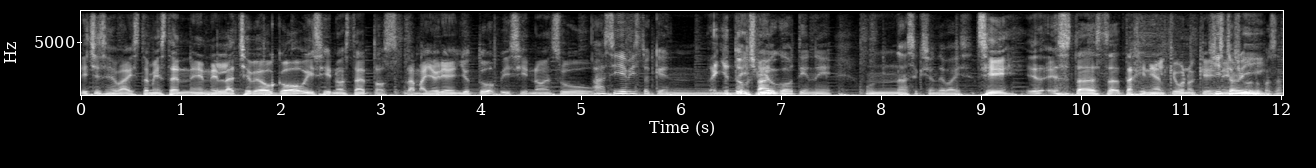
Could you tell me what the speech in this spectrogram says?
Échese Vice. También está en, en el HBO Go y si no está tos- la mayoría en YouTube y si no en su... Ah, sí, he visto que en, En YouTube HBO están. Go tiene una sección de Vice. Sí, e- eso está, está, está genial. Qué bueno que en History. HBO lo pasan.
